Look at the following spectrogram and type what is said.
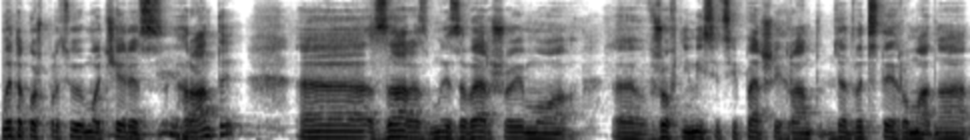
Ми також працюємо через гранти. Е, Зараз ми завершуємо е, в жовтні місяці перший грант для 20 громад на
